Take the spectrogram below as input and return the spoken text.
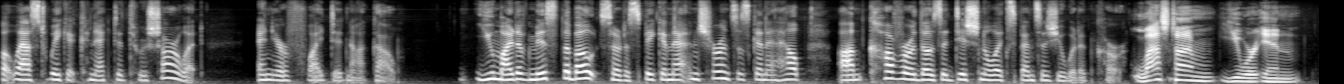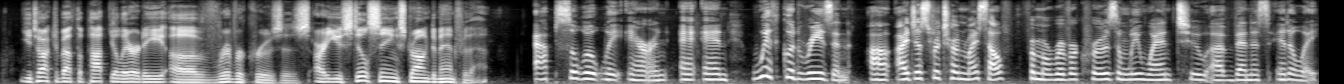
but last week it connected through Charlotte and your flight did not go. You might have missed the boat, so to speak, and that insurance is going to help um, cover those additional expenses you would incur. Last time you were in, you talked about the popularity of river cruises. Are you still seeing strong demand for that? Absolutely, Aaron, and, and with good reason. Uh, I just returned myself from a river cruise, and we went to uh, Venice, Italy.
